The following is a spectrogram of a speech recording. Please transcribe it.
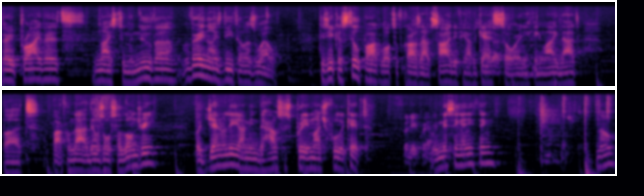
very private, nice to maneuver, very nice detail as well. Because you can still park lots of cars outside if you have guests or anything like that. But apart from that, there was also laundry. But generally, I mean, the house is pretty much full equipped. Fully equipped. Are we missing anything? No?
